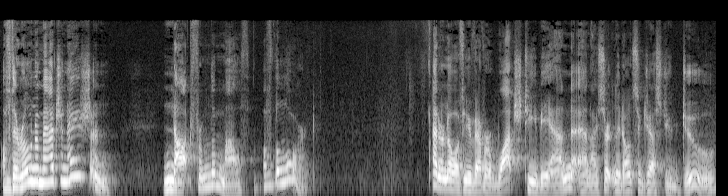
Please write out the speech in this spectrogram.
of their own imagination, not from the mouth of the Lord. I don't know if you've ever watched TBN, and I certainly don't suggest you do,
